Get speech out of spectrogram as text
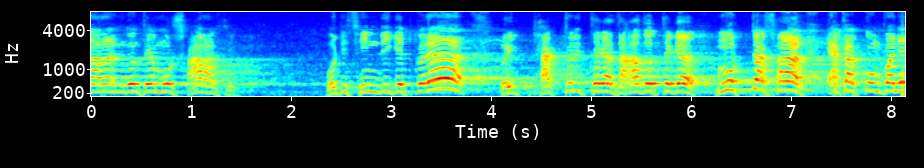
নারায়ণগঞ্জ থেকে মোট সার আছে। ওটি সিন্ডিকেট করে ওই ফ্যাক্টরির থেকে জাহাজের থেকে মোটটা সার এক এক কোম্পানি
